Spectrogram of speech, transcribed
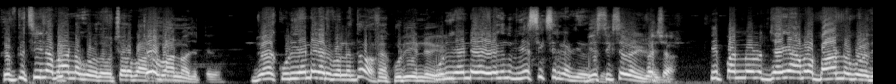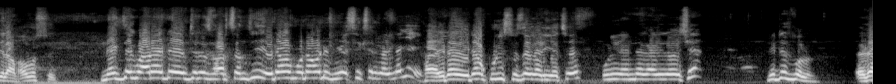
ফিফটি থ্রি না বাহান্ন করে দেবো? চলো বাহান্ন। হাজার টাকা। দু হাজার কুড়ি এন্ডের গাড়ি বললেন তো? হ্যাঁ কুড়ি এন্ডের কুড়ি এন্ডের এটা কিন্তু বিএস সিক্স এর গাড়ি বিএস। সিক্স এর গাড়ি আচ্ছা তিপ্পান্নর জায়গায় আমরা বাহান্ন করে দিলাম। অবশ্যই। নেক্সট দেখব আরও একটা ভার্সন এটাও মোটামুটি বিএস সিক্স এর গাড়ি নাকি? হ্যাঁ এটা এটাও কুড়ির শেষের গাড়ি আছে। কুড়ি গাড়ি রয়েছে। ডিটেলস বলুন। এটা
